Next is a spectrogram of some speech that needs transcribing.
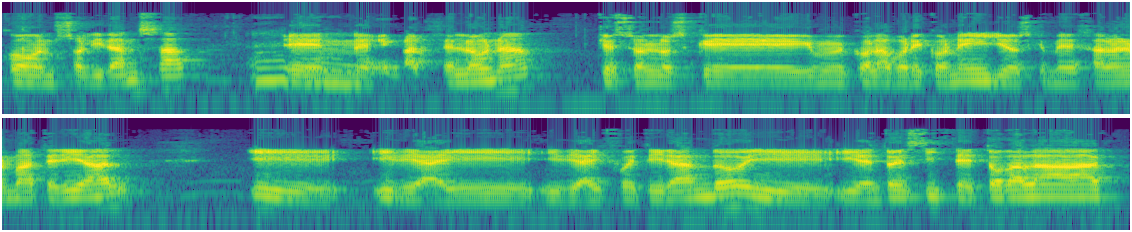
con Solidanza Ah, en Barcelona, que son los que me colaboré con ellos, que me dejaron el material y, y de ahí y de ahí fue tirando y, y entonces hice toda la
